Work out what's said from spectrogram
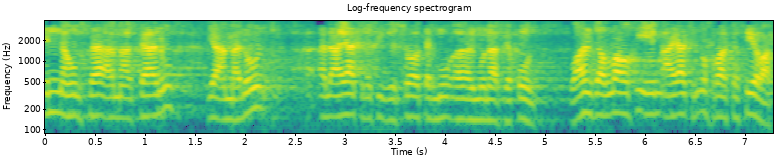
إنهم ساء ما كانوا يعملون. الآيات التي في سورة المنافقون. وأنزل الله فيهم آيات أخرى كثيرة.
